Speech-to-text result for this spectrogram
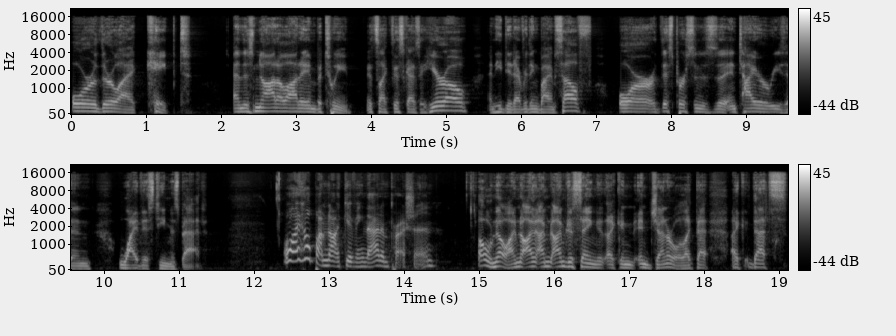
or they're like caped. And there's not a lot of in between. It's like this guy's a hero and he did everything by himself, or this person is the entire reason why this team is bad. Well, I hope I'm not giving that impression. Oh no, I'm not. I'm I'm just saying like in in general, like that. Like that's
